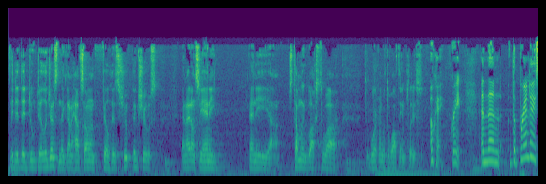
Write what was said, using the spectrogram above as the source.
they did their due diligence, and they're going to have someone fill his shoe, big shoes. And I don't see any any uh, stumbling blocks to, uh, to working with the Waltham Police. Okay, great. And then the Brandeis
